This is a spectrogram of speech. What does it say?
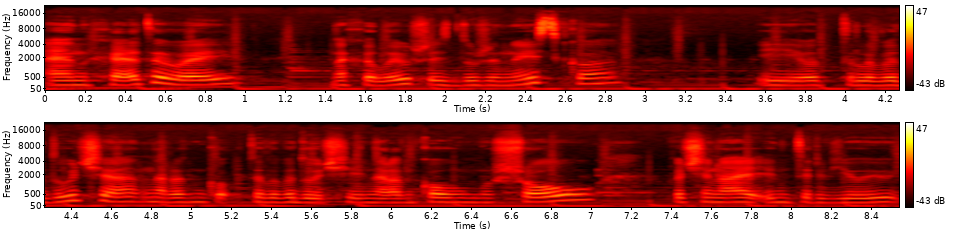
Енн Хетевей, нахилившись дуже низько. І от телеведуча на ранко... телеведучий на ранковому шоу починає інтерв'ю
